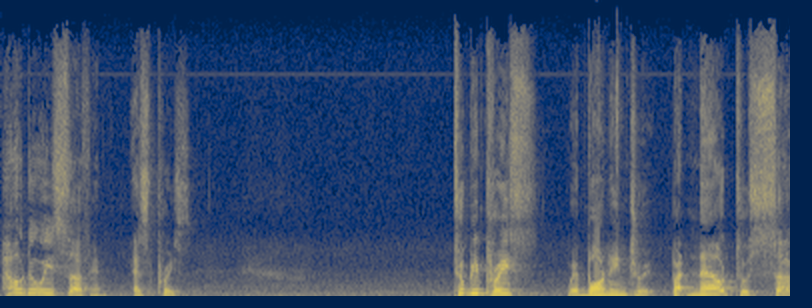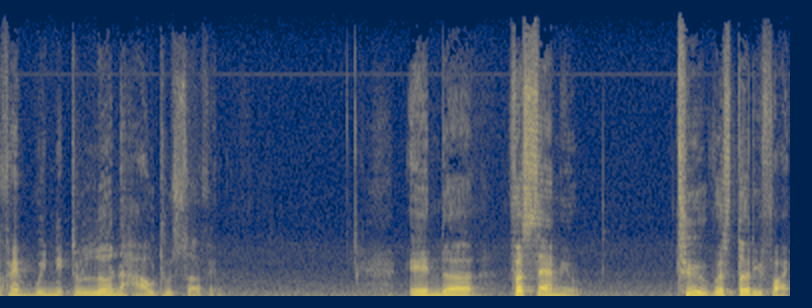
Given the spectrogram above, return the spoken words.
How do we serve Him as priests? To be priests, we're born into it. But now to serve Him, we need to learn how to serve Him. In uh, the 1 Samuel 2, verse 35,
